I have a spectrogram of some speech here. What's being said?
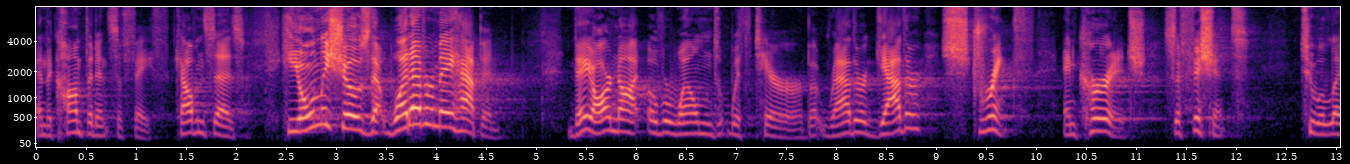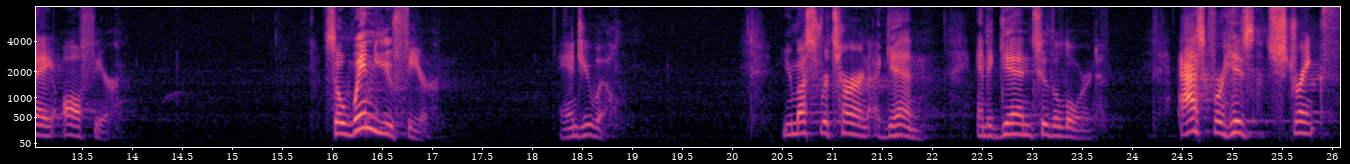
and the confidence of faith. Calvin says, He only shows that whatever may happen, they are not overwhelmed with terror, but rather gather strength and courage sufficient to allay all fear. So when you fear, and you will, you must return again and again to the Lord. Ask for his strength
